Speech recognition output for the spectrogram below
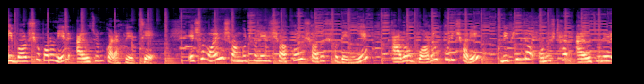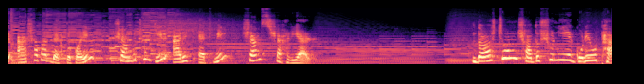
এই বর্ষবরণের আয়োজন করা হয়েছে। এ সময় সংগঠনের সকল সদস্যদের নিয়ে আরও বড় পরিসরে বিভিন্ন অনুষ্ঠান আয়োজনের আশাবাদ ব্যক্ত করেন সংগঠনটির আরেক অ্যাডমিন শামস শাহরিয়ার। দশজন সদস্য নিয়ে গড়ে ওঠা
